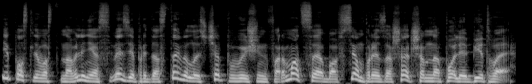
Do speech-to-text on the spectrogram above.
и после восстановления связи предоставил исчерпывающую информацию обо всем произошедшем на поле битвы.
